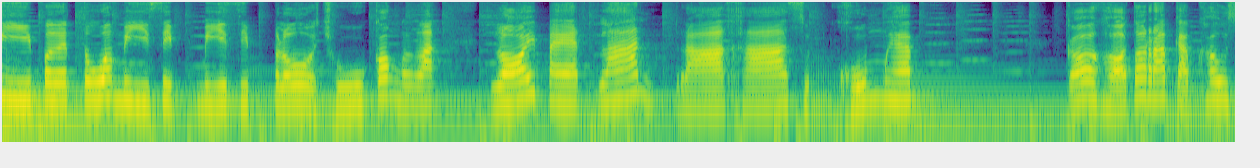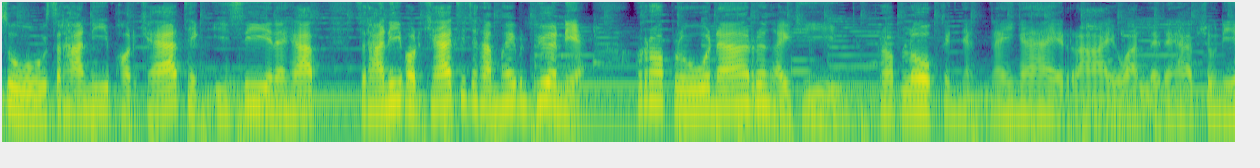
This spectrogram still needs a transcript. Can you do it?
มีเปิดตัวมี 10 มี 10 Pro ชูกล้องหลัก 108 ล้าน ราคาสุดคุ้มครับ ก็ขอต้อนรับกลับเข้าสู่สถานีพอดแคสต์ Tech Easy นะครับ สถานีพอดแคสต์ที่จะทำให้เพื่อนๆเนี่ยรอบรู้นะเรื่องไอทีรอบโลกกันอย่างง่าย ๆ รายวันเลยนะครับ ช่วงนี้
